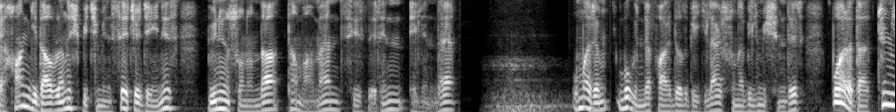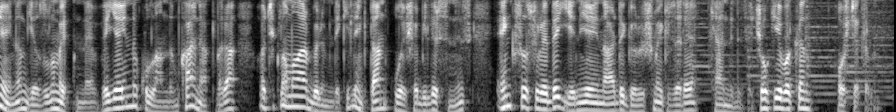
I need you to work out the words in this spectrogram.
ve hangi davranış biçimini seçeceğiniz günün sonunda tamamen sizlerin elinde. Umarım bugün de faydalı bilgiler sunabilmişimdir. Bu arada tüm yayının yazılı metnine ve yayında kullandığım kaynaklara açıklamalar bölümündeki linkten ulaşabilirsiniz. En kısa sürede yeni yayınlarda görüşmek üzere. Kendinize çok iyi bakın. Hoşçakalın.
